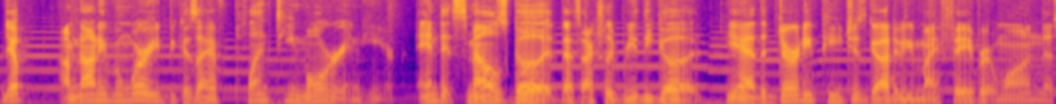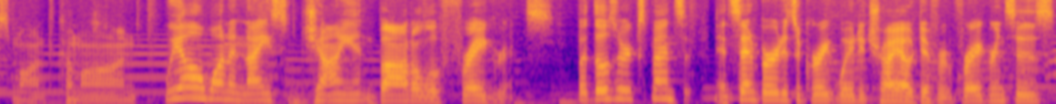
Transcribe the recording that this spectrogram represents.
Yep, I'm not even worried because I have plenty more in here. And it smells good. That's actually really good. Yeah, the Dirty Peach has got to be my favorite one this month. Come on. We all want a nice giant bottle of fragrance, but those are expensive. And Scentbird is a great way to try out different fragrances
